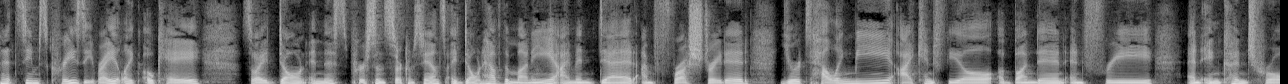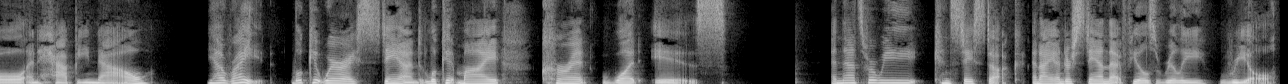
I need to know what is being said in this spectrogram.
And it seems crazy, right? Like, okay, so I don't, in this person's circumstance, I don't have the money. I'm in debt. I'm frustrated. You're telling me I can feel abundant and free and in control and happy now. Yeah, right. look at where I stand, look at my current what is. And that's where we can stay stuck. And I understand that feels really real.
